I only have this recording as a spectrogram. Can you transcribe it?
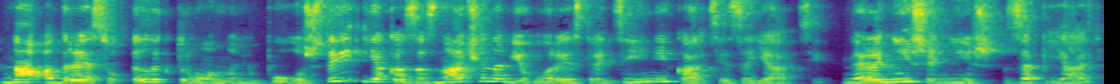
на адресу електронної пошти, яка зазначена в його реєстраційній карті заявці, не раніше, ніж за 5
